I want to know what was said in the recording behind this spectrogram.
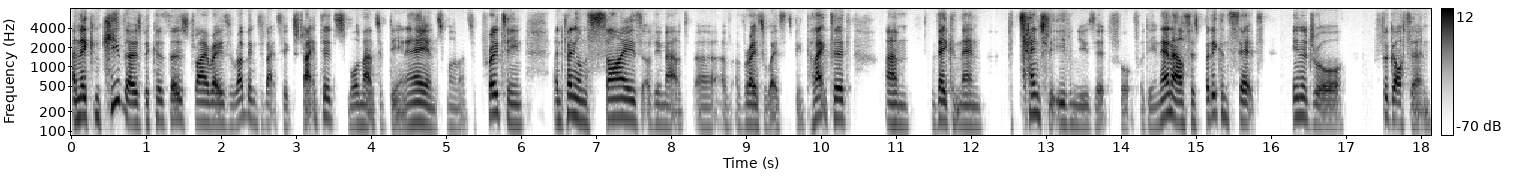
And they can keep those because those dry razor rubbings have actually extracted small amounts of DNA and small amounts of protein. And depending on the size of the amount uh, of, of razor waste that's been collected, um, they can then potentially even use it for, for DNA analysis, but it can sit in a drawer, forgotten,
